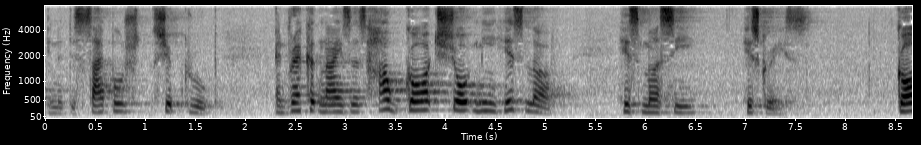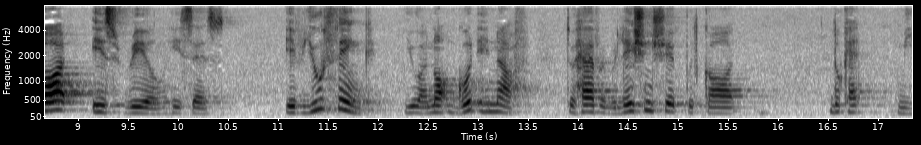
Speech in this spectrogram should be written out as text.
in a discipleship group and recognizes how God showed me his love, his mercy, his grace. God is real, he says. If you think you are not good enough to have a relationship with God, look at me.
